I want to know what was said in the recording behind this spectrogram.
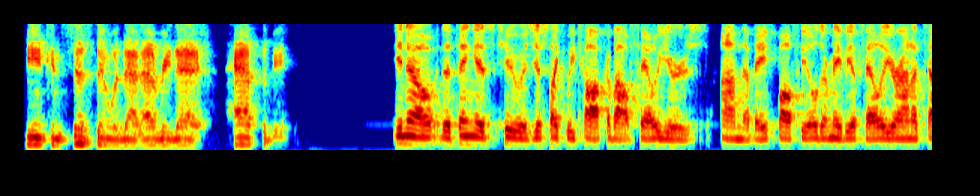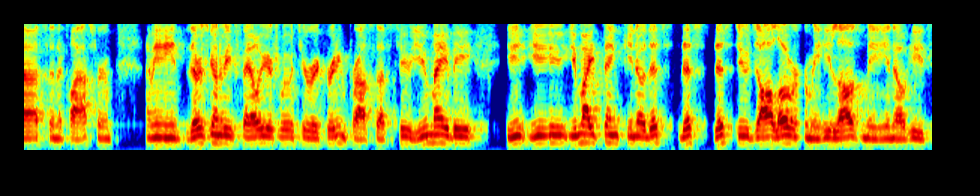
being consistent with that every day. Have to be you know, the thing is too is just like we talk about failures on the baseball field or maybe a failure on a test in a classroom. I mean, there's going to be failures with your recruiting process too. You may be you you you might think, you know, this this this dude's all over me. He loves me, you know, he's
